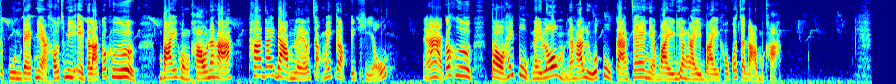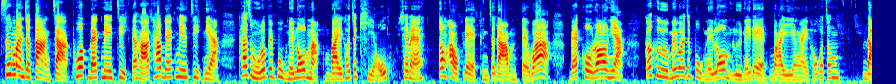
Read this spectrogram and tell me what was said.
ตระกูลแบ็คเนี่ยเขาจะมีเอกลักษณ์ก็คือใบของเขานะคะ ถ้าได้ดำแล้วจะไม่กลับไปเขียวอ่าก็คือต่อให้ปลูกในร่มนะคะ หรือว่าปลูกกลางแจ้งเนี่ยใบยังไงใบเขาก็จะดำค่ะ ซึ่งมันจะต่างจากพวกแบ็กเมจิกนะคะ ถ้าแบ็กเมจิกเนี่ย ถ้าสมมติว่าไปปลูกในร่มอะใบเขาจะเขียวใช่ไหมต้องออกแดดถึงจะดำแต่ว่าแบ็คโครัลเนี่ยก็คือไม่ว่าจะปลูกในร่มหรือในแดดใบยังไงเขาก็ต้องด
